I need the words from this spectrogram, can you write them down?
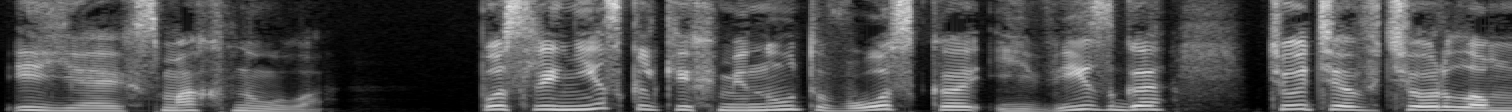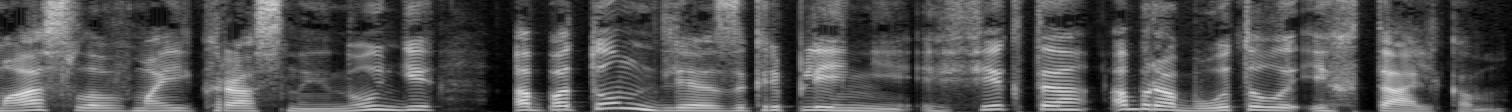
и я их смахнула. После нескольких минут воска и визга тетя втерла масло в мои красные ноги, а потом для закрепления эффекта обработала их тальком.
